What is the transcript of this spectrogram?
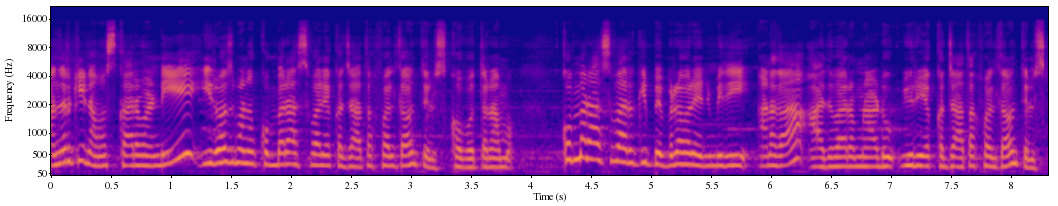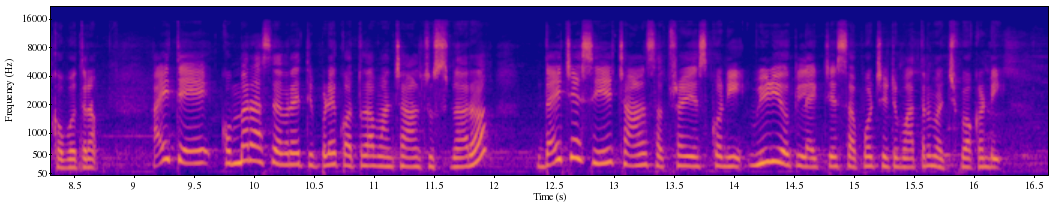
అందరికీ నమస్కారం అండి. ఈరోజు మనం కుంభరాశి వారి యొక్క జాతక ఫలితాలను తెలుసుకోబోతున్నాము. కుంభరాశి వారికి ఫిబ్రవరి ఎనిమిది అనగా ఆదివారం నాడు వీరి యొక్క జాతక ఫలితాలను తెలుసుకోబోతున్నాం. అయితే కుంభరాశి ఎవరైతే ఇప్పుడే కొత్తగా మన ఛానల్ చూస్తున్నారో దయచేసి ఛానల్ సబ్స్క్రైబ్ చేసుకొని వీడియోకి లైక్ చేసి సపోర్ట్ చేయడం మాత్రం మర్చిపోకండి.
